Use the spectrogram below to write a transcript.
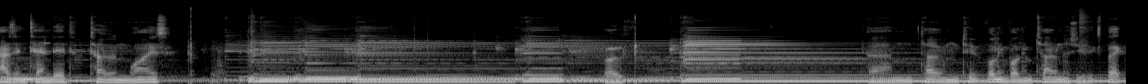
as intended, tone wise. Both tone, to volume, volume, tone, as you'd expect.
